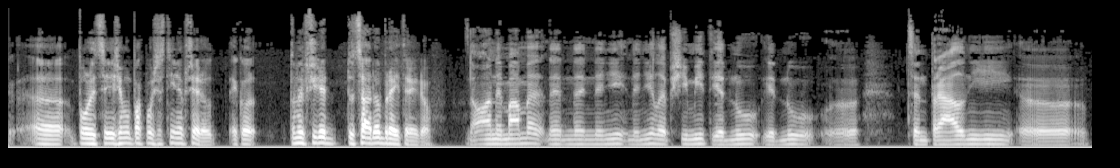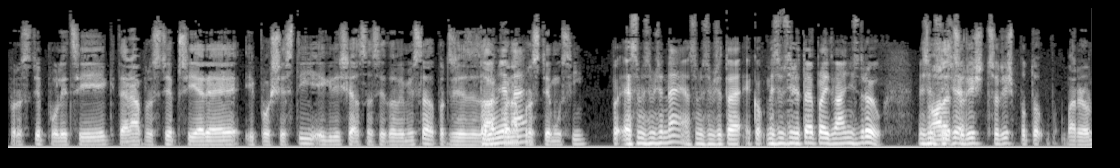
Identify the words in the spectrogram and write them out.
uh, policii, že mu pak po šestý nepřijedou. Jako, to mi přijde docela dobrý trade-off. No a nemáme, ne, ne, není, není lepší mít jednu, jednu uh, centrální uh, prostě policii, která prostě přijede i po šestý, i když já jsem si to vymyslel, protože ze zákona prostě musí. Já si myslím, že ne. Já si myslím, že to je, jako, myslím si, že to je plejtvání zdrojů. Myslím no ale si, co, že... když, co, když potom, pardon,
